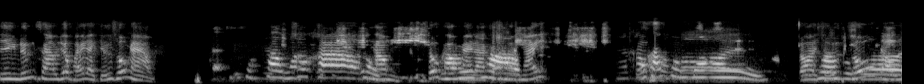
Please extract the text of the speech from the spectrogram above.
tiên đứng sau dấu phẩy là chữ số nào? Không số không. Không số 0 này là không phần mấy không Không mười. rồi. Chữ Không, số đầu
